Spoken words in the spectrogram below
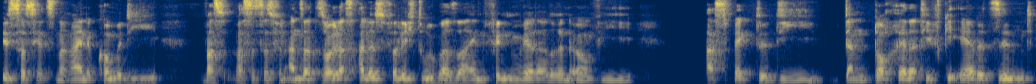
ist das jetzt eine reine Comedy? Was, was ist das für ein Ansatz? Soll das alles völlig drüber sein? Finden wir da drin irgendwie Aspekte, die dann doch relativ geerdet sind?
